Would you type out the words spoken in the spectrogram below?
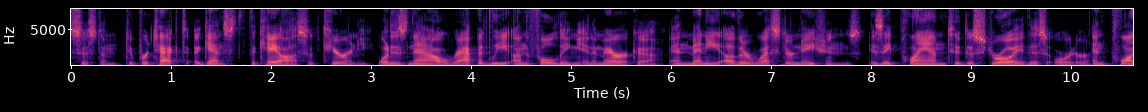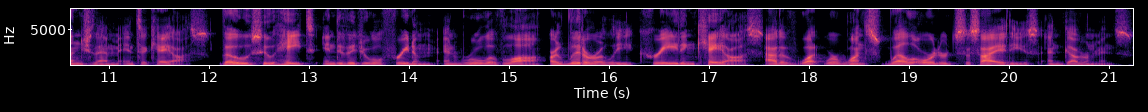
system to protect against the chaos of tyranny. What is now rapidly unfolding in America and many other Western nations is a plan to destroy this order and plunge them into chaos. Those who hate individual freedom and rule of law are literally creating chaos out of what were once well ordered societies and governments.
